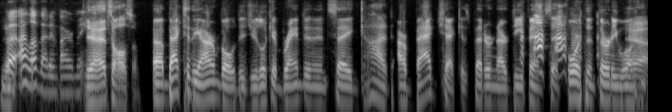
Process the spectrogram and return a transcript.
Yeah. But I love that environment. Yeah, it's awesome. Uh, back to the Iron Bowl. Did you look at Brandon and say, "God, our bag check is better than our defense at fourth and 31. Yeah,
